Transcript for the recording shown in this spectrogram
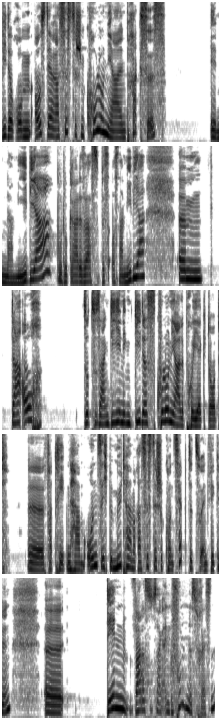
wiederum aus der rassistischen kolonialen Praxis in Namibia, wo du gerade sagst, du bist aus Namibia, ähm, da auch sozusagen diejenigen, die das koloniale Projekt dort äh, vertreten haben und sich bemüht haben, rassistische Konzepte zu entwickeln, äh, denen war das sozusagen ein gefundenes Fressen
